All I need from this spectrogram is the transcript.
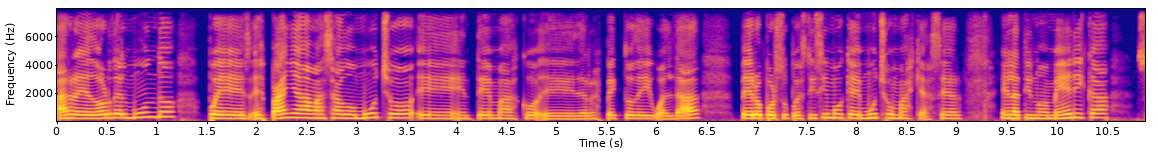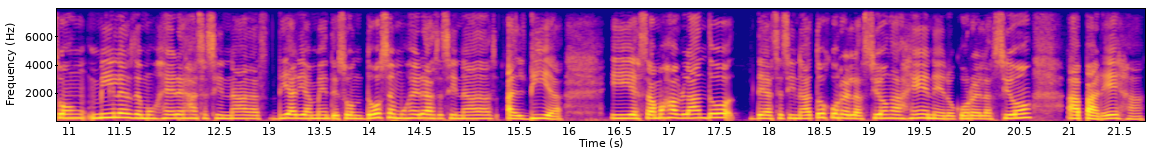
Alrededor del mundo, pues España ha avanzado mucho eh, en temas eh, de respecto de igualdad, pero por supuestísimo que hay mucho más que hacer. En Latinoamérica son miles de mujeres asesinadas diariamente, son 12 mujeres asesinadas al día. Y estamos hablando de asesinatos con relación a género, con relación a pareja.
